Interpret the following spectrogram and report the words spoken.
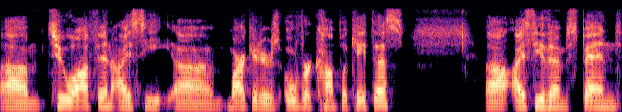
Um, too often, I see uh, marketers overcomplicate this. Uh, I see them spend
